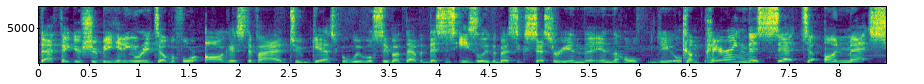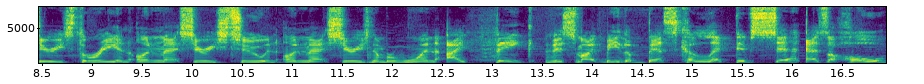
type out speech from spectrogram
that figure should be hitting retail before August if I had to guess, but we will see about that. But this is easily the best accessory in the in the whole deal. Comparing this set to Unmatched Series 3 and Unmatched Series 2 and Unmatched Series number 1, I think this might be the best collective set as a whole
